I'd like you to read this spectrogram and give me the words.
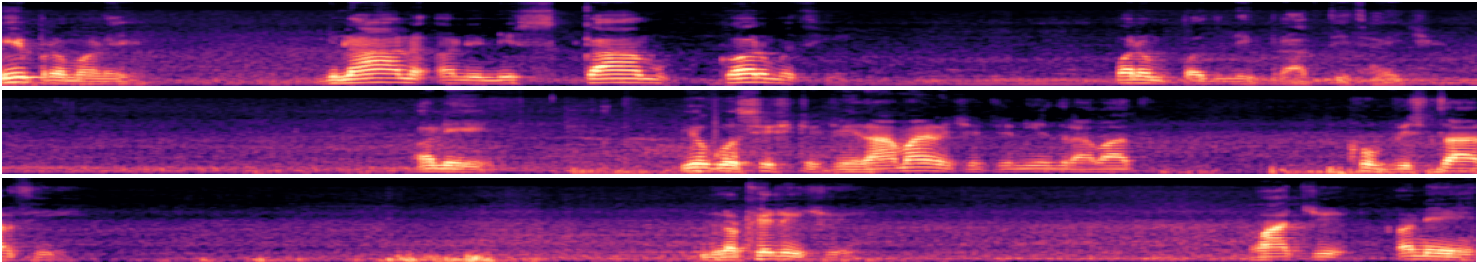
એ પ્રમાણે જ્ઞાન અને નિષ્કામ કર્મથી પરમપદની પ્રાપ્તિ થાય છે. અને યોગ વશિષ્ઠ જે રામાયણ છે, તેની અંદર આ વાત ખૂબ વિસ્તારથી લખેલી છે. વાંચે અને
